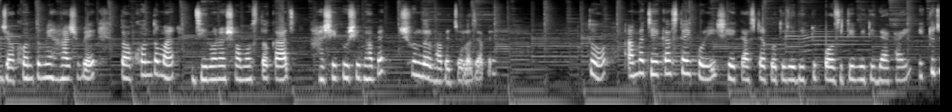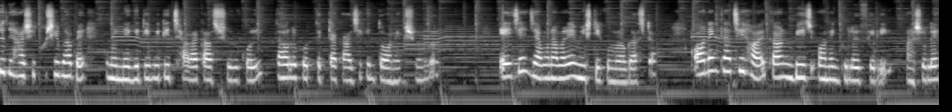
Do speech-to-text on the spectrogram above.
যখন তুমি হাসবে, তখন তোমার জীবনের সমস্ত কাজ হাসি খুশিভাবে সুন্দরভাবে চলে যাবে। তো আমরা যে কাজটাই করি, সেই কাজটার প্রতি যদি একটু পজিটিভিটি দেখাই, একটু যদি হাসি খুশিভাবে কোনো নেগেটিভিটি ছাড়া কাজ শুরু করি, তাহলে প্রত্যেকটা কাজই কিন্তু অনেক সুন্দর। এই যে যেমন আমার এই মিষ্টি কুমড়ো গাছটা। অনেক গাছই হয় কারণ বীজ অনেকগুলোই ফেলি। আসলে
